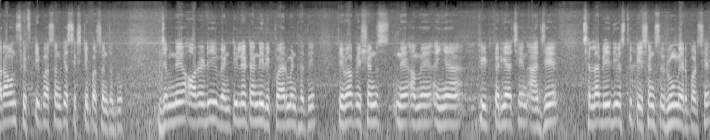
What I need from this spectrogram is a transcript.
around fifty percent કે સિક્સટી પર્સન્ટ હતું. જેમને ઓલરેડી વેન્ટિલેટરની રિક્વાયરમેન્ટ હતી. તેવા પેશન્ટ્સને અમે અહીંયા ટ્રીટ કર્યા છે અને આજે છેલ્લા બે દિવસથી પેશન્ટ્સ રૂમ એર પર છે.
